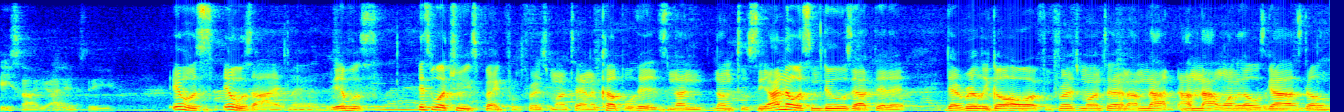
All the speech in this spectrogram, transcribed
He saw you. I didn't see you. It was it was alright, man. It was it's what you expect from French Montana. A couple hits, nothing nothing to see. I know it's some dudes out there that that really go hard for French Montana. I'm not I'm not one of those guys though.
